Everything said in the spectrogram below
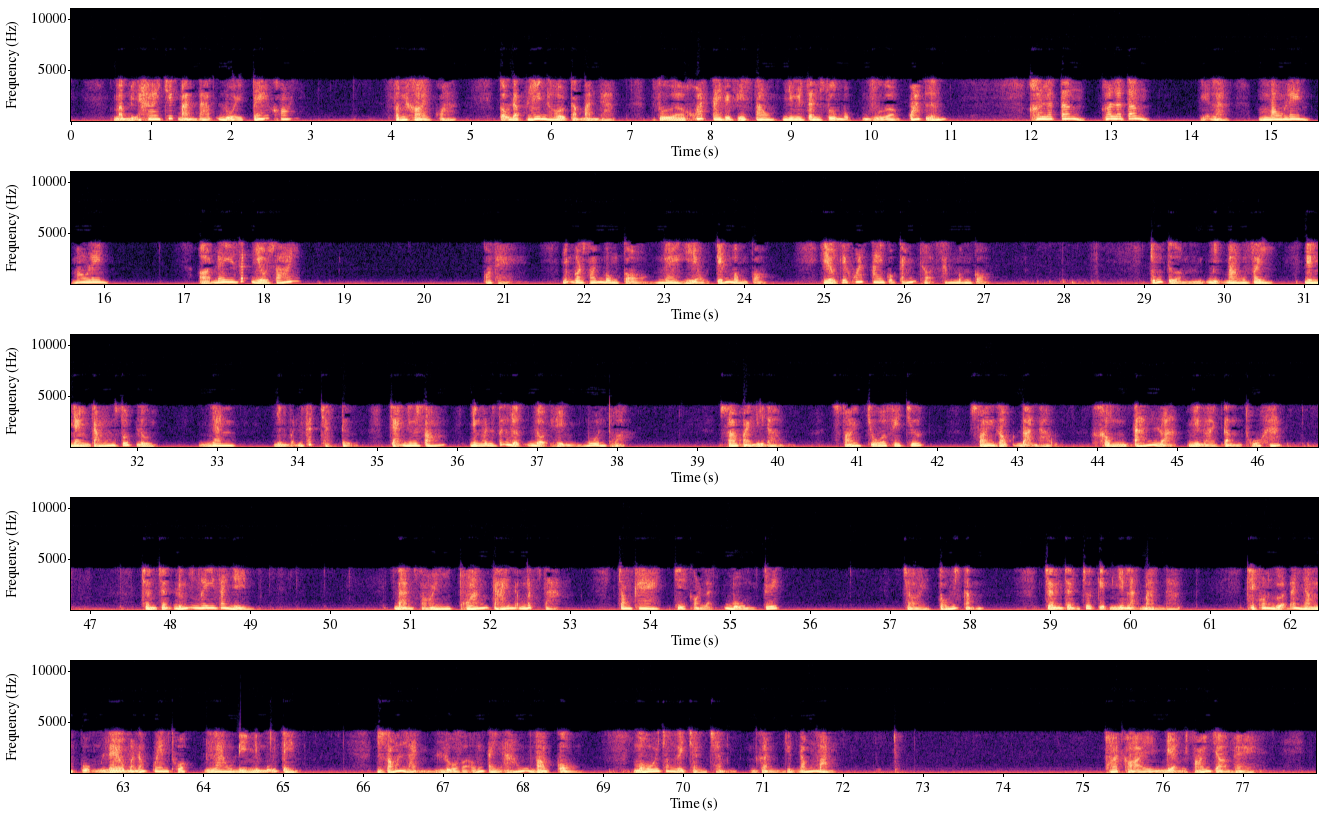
mà bị hai chiếc bàn đạp đuổi té khói. Phấn khởi quá, cậu đập liên hồi cặp bàn đạp, vừa khoát tay về phía sau như dân du mục vừa quát lớn. Khơ lơ tân, khơ lơ tân, nghĩa là mau lên, mau lên. Ở đây rất nhiều sói. Có thể, những con sói Mông Cổ nghe hiểu tiếng Mông Cổ, hiểu cái khoát tay của cánh thợ săn Mông Cổ. Chúng tưởng bị bao vây nên nhanh chóng rút lui. Nhanh nhưng vẫn rất trật tự, chạy như gió nhưng vẫn giữ được đội hình muôn thuở. Sói khỏe đi đầu, sói chúa phía trước, sói gộc đoạn hậu, không tán loạn như loài cầm thú khác. Trần Trần đứng ngây ra nhìn. Đàn sói thoáng cái đã mất dạng, trong khe chỉ còn lại bùn tuyết. Trời tối sẫm, Trần Trần chưa kịp nhìn lại bàn đạp, thì con ngựa đã nhằm cụm lều mà nó quen thuộc lao đi như mũi tên. Gió lạnh lùa vào ống tay áo, vào cổ, mồ hôi trong người Trần Trần gần như đóng băng. Thoát khỏi miệng sói trở về,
